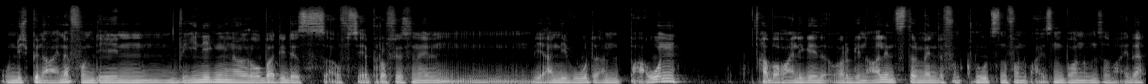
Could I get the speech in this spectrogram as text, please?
Und ich bin einer von den wenigen in Europa, die das auf sehr professionellem ja, Niveau dann bauen habe auch einige Originalinstrumente von Knutzen, von Weißenborn und so weiter.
